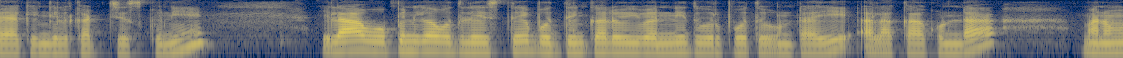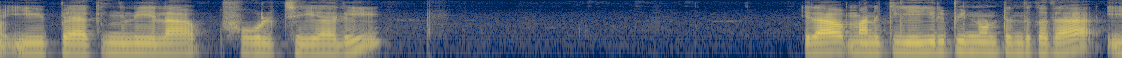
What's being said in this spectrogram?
ప్యాకింగ్లు కట్ చేసుకుని ఇలా ఓపెన్గా వదిలేస్తే బొద్దింకలు ఇవన్నీ దూరిపోతూ ఉంటాయి. అలా కాకుండా మనం ఈ ప్యాకింగ్ని ఇలా ఫోల్డ్ చేయాలి. ఇలా మనకి ఎయిర్ పిన్ ఉంటుంది కదా ఈ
